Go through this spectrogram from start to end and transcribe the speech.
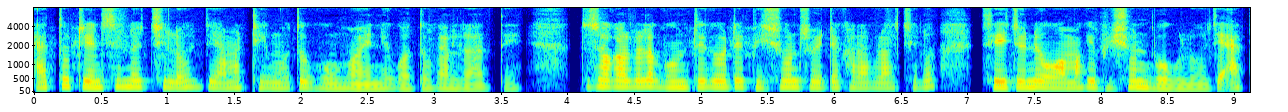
এত টেনশন হচ্ছিল যে আমার ঠিকমতো ঘুম হয়নি গতকাল রাতে। তো সকালবেলা ঘুম থেকে উঠে ভীষণ শরীরটা খারাপ লাগছিল, সেই জন্য ও আমাকে ভীষণ বকলো যে এত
